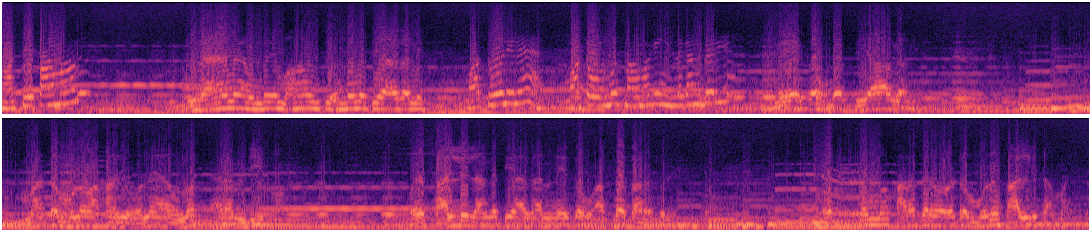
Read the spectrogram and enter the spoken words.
මට එපා මාමි. නෑ නෑ උඹේ මහන්සි උඹම තියාගන්න මට ඕනේ නෑ. මට ඕනොත් මාමගෙන් ඉල්ල ගන්න බැරිය. මේක උඹ තියාගන්න මට මොනවා හරි ඕනෑ වුණොත් අරන් දීපන් ඔය සල්ලි ළඟ තියාගන්න එක වස්ස කරදරේ. ඔක්කොම කරදර වලට මුල සල්ලි තමයි.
